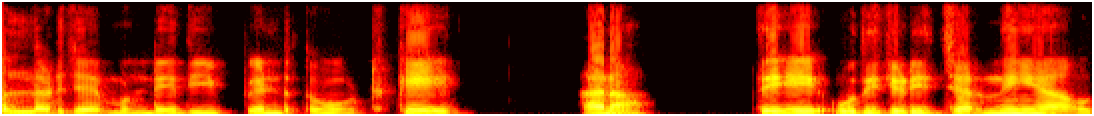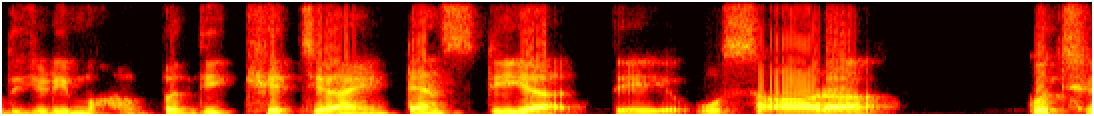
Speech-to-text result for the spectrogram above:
ਅਲੜ ਜੇ ਮੁੰਡੇ ਦੀ ਪਿੰਡ ਤੋਂ ਉੱਠ ਕੇ, ਹੈਨਾ? ਤੇ ਉਹਦੀ ਜਿਹੜੀ ਜਰਨੀ ਆ, ਉਹਦੀ ਜਿਹੜੀ ਮੁਹੱਬਤ ਦੀ ਖਿੱਚ ਆ ਇੰਟੈਂਸਿਟੀ ਆ, ਤੇ ਉਹ ਸਾਰਾ ਕੁਝ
